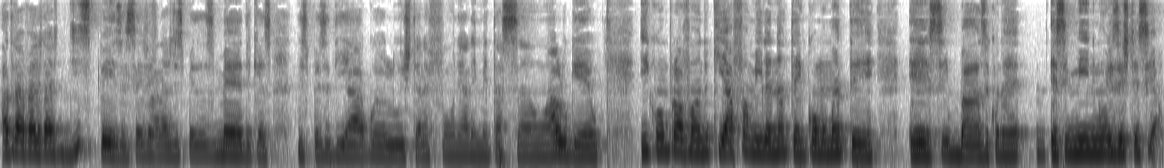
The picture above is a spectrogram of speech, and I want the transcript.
através das despesas, sejam elas despesas médicas, despesa de água, luz, telefone, alimentação, aluguel, e comprovando que a família não tem como manter esse básico, né, esse mínimo existencial.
